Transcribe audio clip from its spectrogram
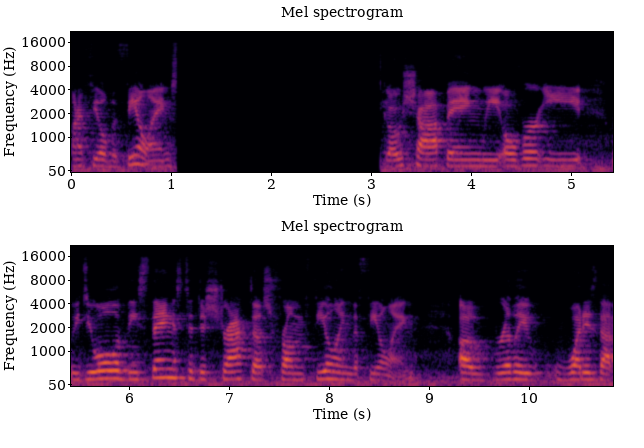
want to feel the feelings go shopping, we overeat, we do all of these things to distract us from feeling the feeling of really what is that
